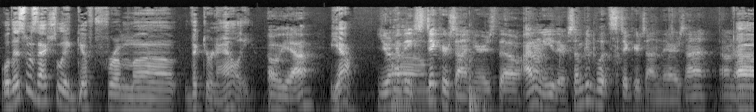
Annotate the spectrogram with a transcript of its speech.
Well, this was actually a gift from uh, Victor and Allie. Oh yeah, Yeah. you don't have any Um, stickers on yours though. I don't either. Some people put stickers on theirs. Huh? I don't know. I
